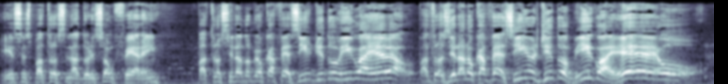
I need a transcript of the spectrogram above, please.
Esses patrocinadores são fera, hein? Patrocinando meu cafezinho de domingo aí, meu. Patrocinando o cafezinho de domingo aí, ô.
